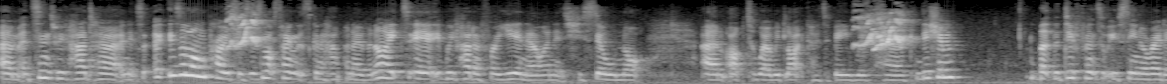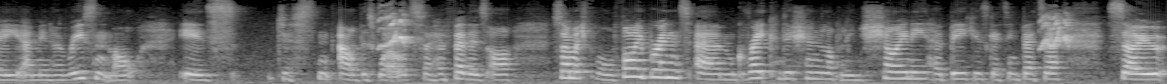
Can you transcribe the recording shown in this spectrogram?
Um, and since we've had her, and it's, it's a long process, it's not something that's going to happen overnight. It, we've had her for a year now and it's, she's still not um, up to where we'd like her to be with her condition. But the difference that we've seen already um, in her recent molt is just out of this world. So her feathers are so much more vibrant, um, great condition, lovely and shiny. Her beak is getting better. So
